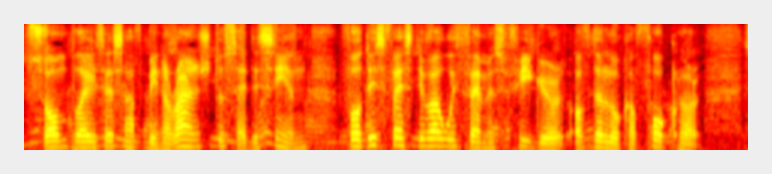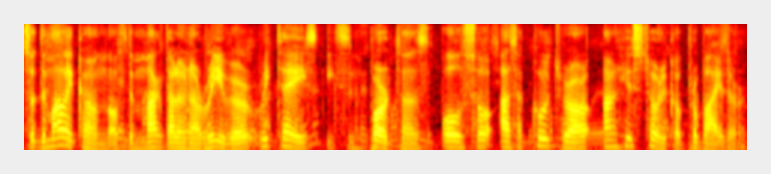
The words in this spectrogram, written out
some places have been arranged to set the scene for this festival with famous figures of the local folklore, so the Malecon of the Magdalena River retains its importance also as a cultural and historical provider.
